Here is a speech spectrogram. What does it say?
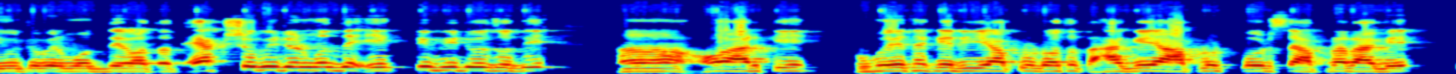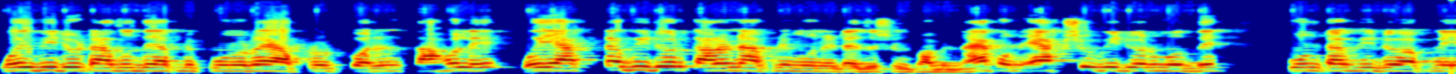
ইউটিউবের মধ্যে, অর্থাৎ একশো ভিডিওর মধ্যে একটি ভিডিও যদি আর কি হয়ে থাকে রি আপলোড অর্থাৎ আগে আপলোড করছে আপনার আগে, ওই ভিডিওটা যদি আপনি পুনরায় আপলোড করেন, তাহলে ওই একটা ভিডিওর কারণে আপনি মনিটাইজেশন পাবেন না। এখন একশো ভিডিওর মধ্যে কোনটা ভিডিও আপনি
